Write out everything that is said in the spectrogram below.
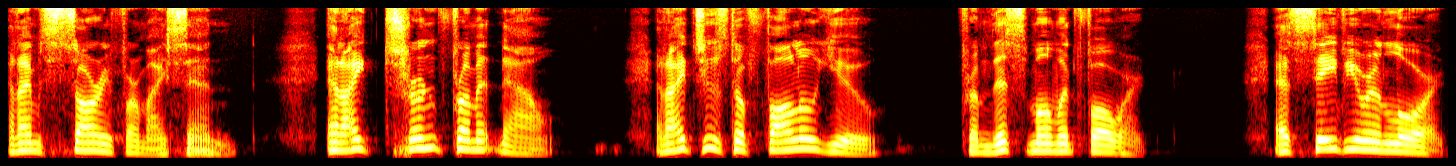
and I'm sorry for my sin. And I turn from it now, and I choose to follow you from this moment forward as Savior and Lord,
